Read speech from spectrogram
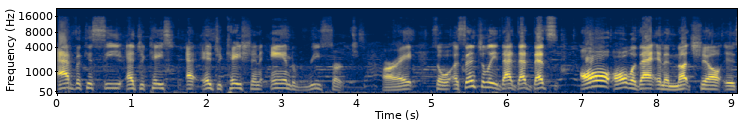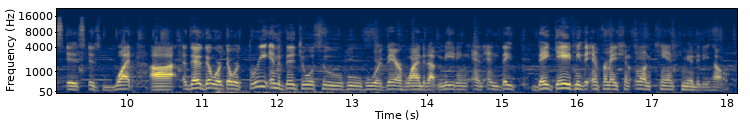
advocacy, education, education, and research. All right. So essentially, that that that's all all of that in a nutshell is is is what uh, there there were there were three individuals who who who were there who I ended up meeting and and they they gave me the information on Can Community Health.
